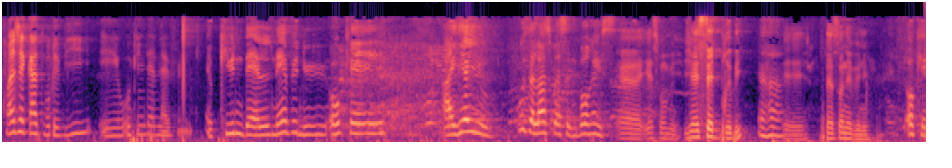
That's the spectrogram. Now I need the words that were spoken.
moi, j'ai quatre brebis et aucune d'elles n'est venue. Aucune d'elles n'est venue. Ok. I hear you. Who's the last person? Boris. Euh, yes, mommy. J'ai sept brebis Uh-huh. et personne n'est venu. Ok.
